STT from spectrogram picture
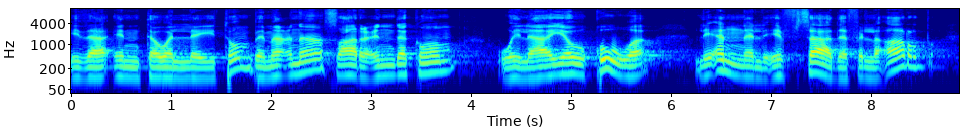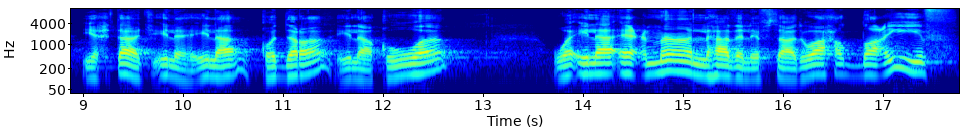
إذا إن توليتم بمعنى صار عندكم ولاية وقوة لأن الإفساد في الأرض يحتاج إلى إلى قدرة إلى قوة وإلى إعمال هذا الإفساد. واحد ضعيف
